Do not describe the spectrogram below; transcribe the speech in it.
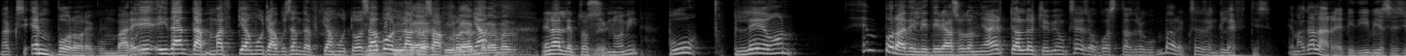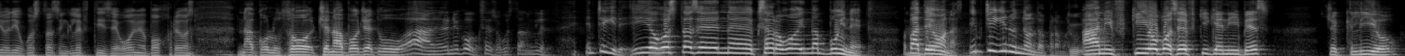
Εντάξει, δεν μπορώ ρε κουμπάρε. Ε, Ήταν τα μάτια μου και ακούσαν τα αυτιά μου τόσα Τού- πολλά τούτα- τόσα τούτα χρόνια. πράγμα- Ένα λεπτό, Ναι. συγγνώμη. Που πλέον δεν μπορώ να δηλητηριάσω το μυαλό. Έρθει άλλος και πει μου, ξέρεις ο Κώστας ρε κουμπάρε, ξέρεις είναι κλέφτης. Ε, μα καλά ρε, επειδή είπες εσύ ότι ο Κώστας είναι κλέφτης, εγώ είμαι υπόχρεος να ακολουθώ και να πω και του «Α, ε, Νικό, ξέρεις, ο Κώστας είναι κλέφτης». Ε, τι γίνεται. Ή ο Κώστας είναι, ξέρω εγώ, ήταν που είναι. Πατεώνας. Ε, τι γίνονται τα πράγματα. Του- Αν ευκεί όπως ευκήκε είπες και κλείω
